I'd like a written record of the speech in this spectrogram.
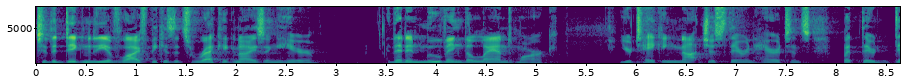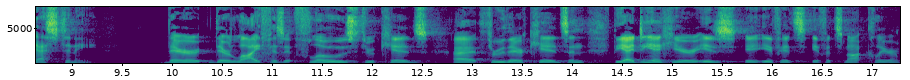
to the dignity of life because it's recognizing here that in moving the landmark, you're taking not just their inheritance, but their destiny, their, their life as it flows through kids, uh, through their kids. And the idea here is, if it's, if it's not clear,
